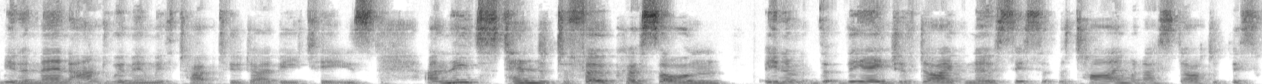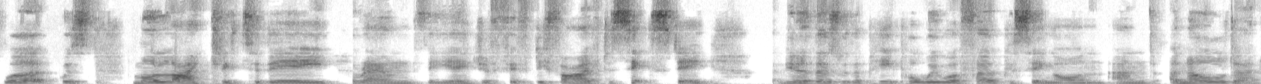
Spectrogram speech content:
you know men and women with type 2 diabetes and these tended to focus on you know the, the, age of diagnosis at the time when i started this work was more likely to be around the age of 55 to 60 you know those were the people we were focusing on and and older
